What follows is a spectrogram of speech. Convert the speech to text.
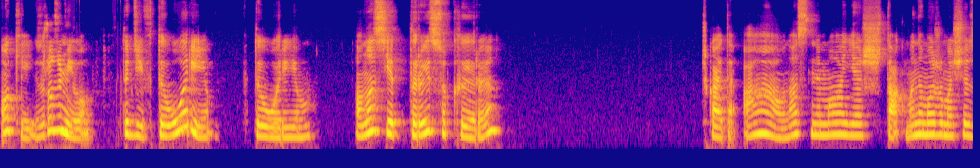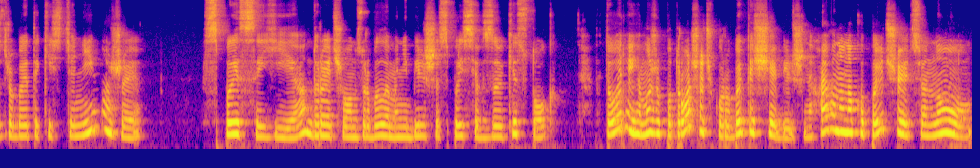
Окей, зрозуміло. Тоді в теорії, теорії, а у нас є три сокири. Чекайте, а, у нас немає ж. Так, ми не можемо ще зробити кістяні ножи. Списи є. До речі, он зробили мені більше списів з кісток. Теорії я можу потрошечку робити ще більше. Нехай воно накопичується. Ну,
